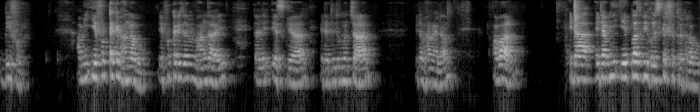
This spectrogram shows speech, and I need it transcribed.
B four আমি এ ফোরটাকে ভাঙাবো। এ ফোরটাকে যদি আমি ভাঙাই, তাহলে এ স্কোয়ার এটা দুই দুগুণ চার, এটা ভাঙাইলাম। আবার এটা এটা আমি A plus B whole square সূত্রে ফেলাবো।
